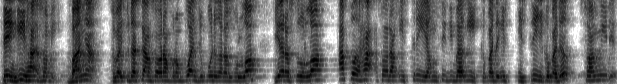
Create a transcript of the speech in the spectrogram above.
Tinggi hak suami. Banyak. Sebab itu datang seorang perempuan jumpa dengan Rasulullah. Ya Rasulullah, apa hak seorang isteri yang mesti dibagi kepada isterinya kepada suami dia?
